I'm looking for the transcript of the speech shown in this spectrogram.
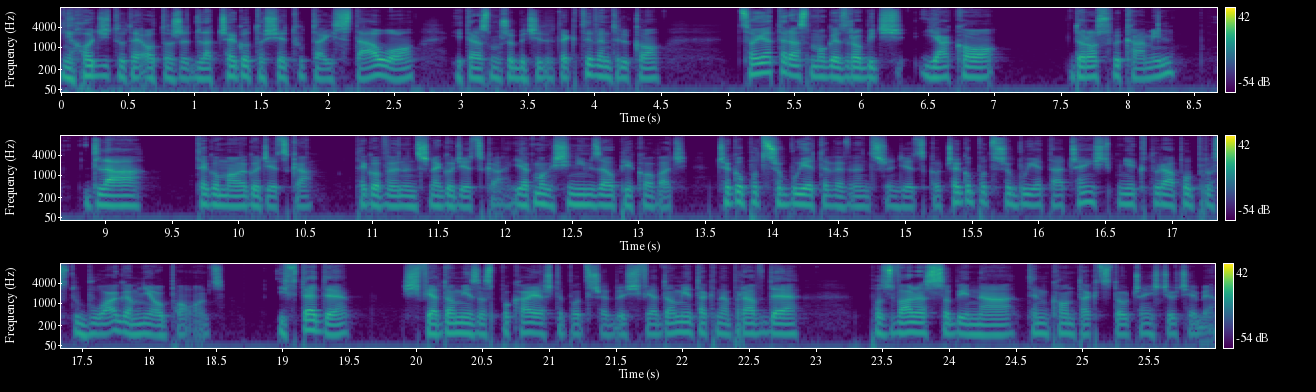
nie chodzi tutaj o to, że dlaczego to się tutaj stało i teraz muszę być detektywem, tylko co ja teraz mogę zrobić jako dorosły Kamil dla tego małego dziecka, tego wewnętrznego dziecka, jak mogę się nim zaopiekować, czego potrzebuje to wewnętrzne dziecko, czego potrzebuje ta część mnie, która po prostu błaga mnie o pomoc. I wtedy świadomie zaspokajasz te potrzeby, świadomie tak naprawdę pozwalasz sobie na ten kontakt z tą częścią ciebie.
